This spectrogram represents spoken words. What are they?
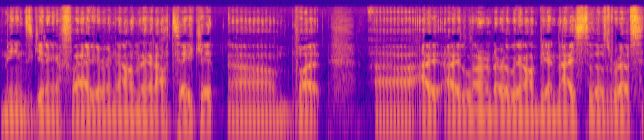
means getting a flag every now and then, I'll take it. Um, but uh, I, I, learned early on being nice to those refs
